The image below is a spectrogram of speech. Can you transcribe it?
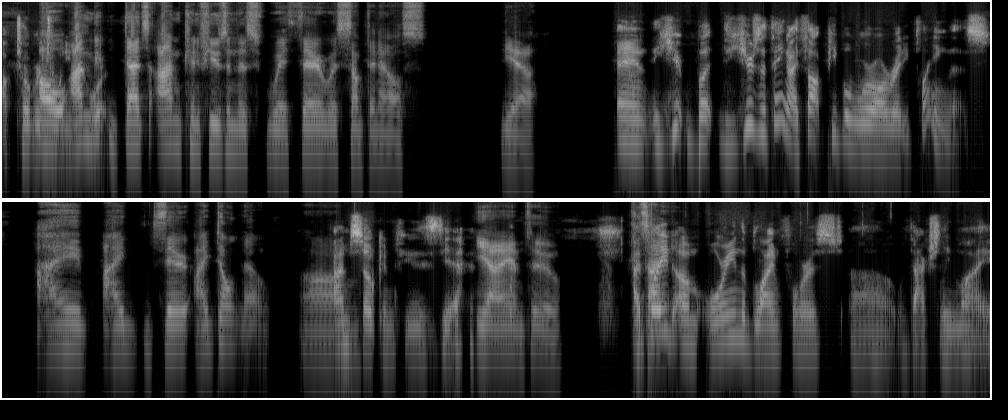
October 24th. Oh, I'm that's I'm confusing this with there was something else. Yeah. And here, but here's the thing: I thought people were already playing this. I I there I don't know. Um, I'm so confused. Yeah, yeah, I am too. I played um Ori and the Blind Forest uh, with actually my.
